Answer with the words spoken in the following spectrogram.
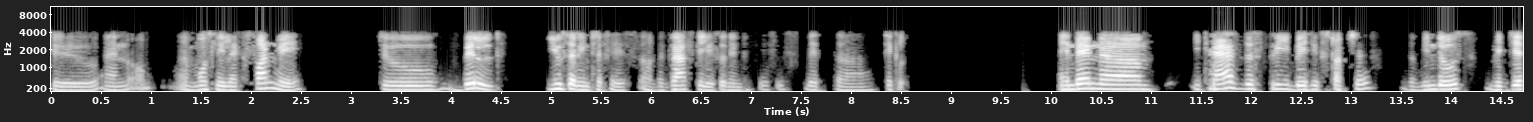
to and uh, mostly like fun way to build user interface or the graphical user interfaces with uh, Tcl. And then um, it has this three basic structures the windows, widgets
